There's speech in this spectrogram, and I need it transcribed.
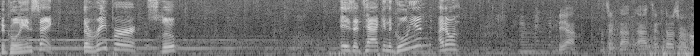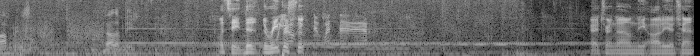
The Goulian sank. The Reaper sloop is attacking the Goulian. I don't. Yeah, I think that I think those are hoppers. The other be. Let's see. The the We Reaper are sloop. in the. I turn down the audio chat.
